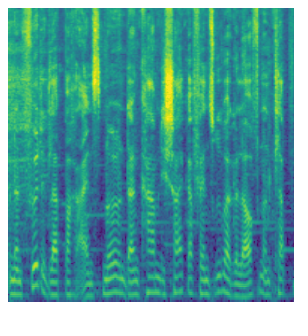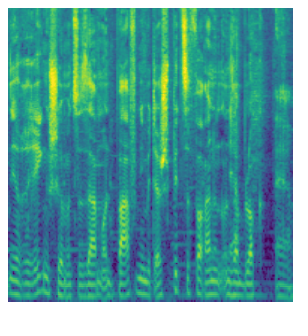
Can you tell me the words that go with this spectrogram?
und dann führte Gladbach 1-0 und dann kamen die Schalker-Fans rübergelaufen und klappten ihre Regenschirme zusammen und warfen die mit der Spitze voran in unseren Block. Ja.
